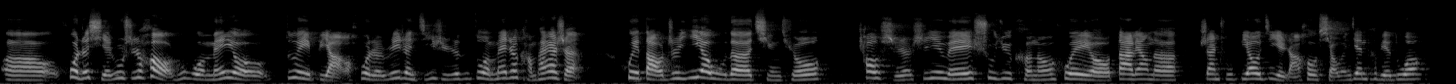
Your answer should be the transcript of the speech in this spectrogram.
呃或者写入之后，如果没有对表或者 region 及时做 major compression，会导致业务的请求超时，是因为数据可能会有大量的。删除标记，然后小文件特别多。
